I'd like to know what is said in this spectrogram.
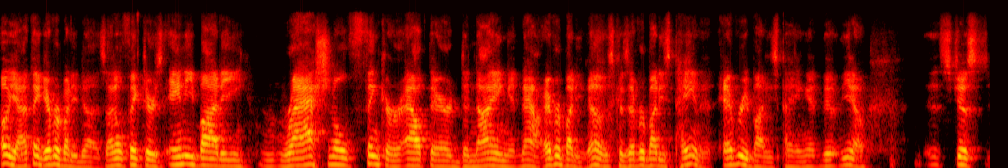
Oh yeah, I think everybody does. I don't think there's anybody rational thinker out there denying it now. Everybody knows because everybody's paying it. Everybody's paying it. You know, it's just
